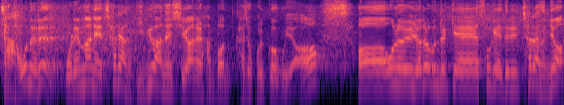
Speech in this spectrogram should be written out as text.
자, 오늘은 오랜만에 차량 리뷰하는 시간을 한번 가져볼 거고요. 어, 오늘 여러분들께 소개해드릴 차량은요,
